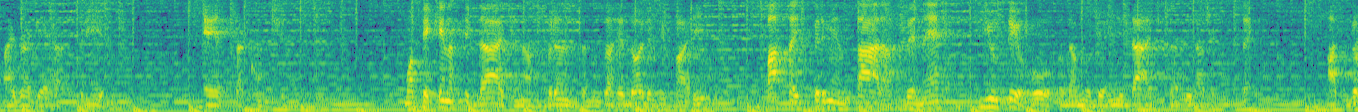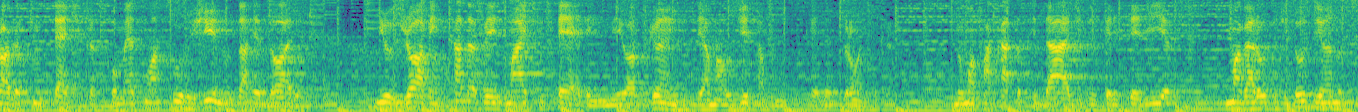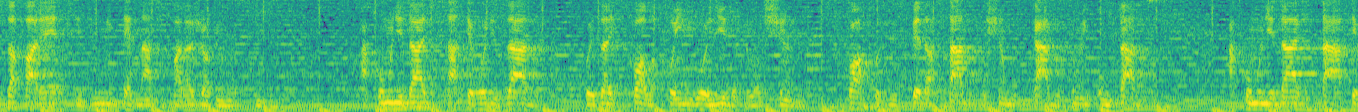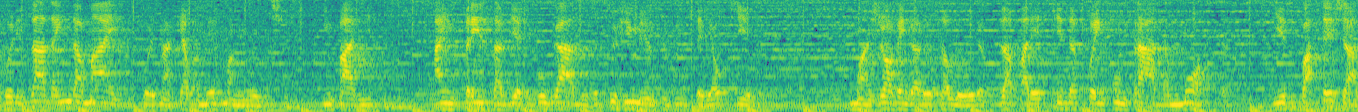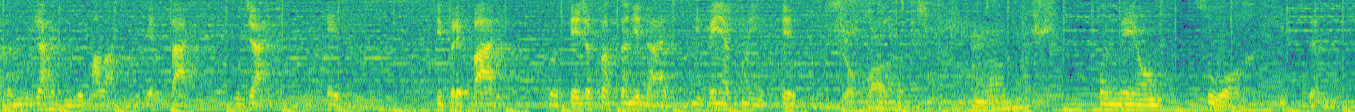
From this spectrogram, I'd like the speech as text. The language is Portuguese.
mas a Guerra Fria, essa continua. Uma pequena cidade na França, nos arredores de Paris, passa a experimentar as benesses e o terror da modernidade da virada do século. As drogas sintéticas começam a surgir nos arredores e os jovens cada vez mais se perdem em meio às gangues e à maldita música eletrônica. Numa pacata cidade de periferia, uma garota de 12 anos desaparece de um internato para jovens mocinhas. A comunidade está aterrorizada, pois a escola foi engolida pelas chamas. Corpos despedaçados e chamuscados são encontrados a comunidade está aterrorizada ainda mais, pois naquela mesma noite, em Paris, a imprensa havia divulgado o ressurgimento de um serial killer. Uma jovem garota loira desaparecida foi encontrada morta e esquartejada no jardim do Palácio de Versalhes, o Jardim dos Reis. Se prepare, proteja sua sanidade e venha conhecer com neon, suor e sangue.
